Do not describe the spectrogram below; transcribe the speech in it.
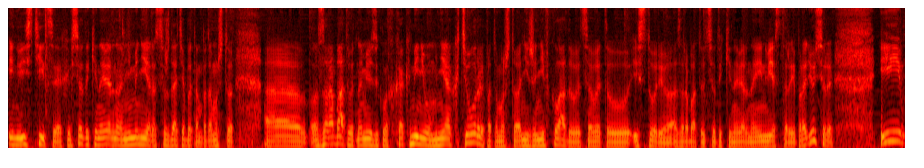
инвестициях. И все-таки, наверное, не мне рассуждать об этом, потому что э, зарабатывают на мюзиклах как минимум не актеры, потому что они же не вкладываются в эту историю, а зарабатывают все-таки, наверное, инвесторы и продюсеры. И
